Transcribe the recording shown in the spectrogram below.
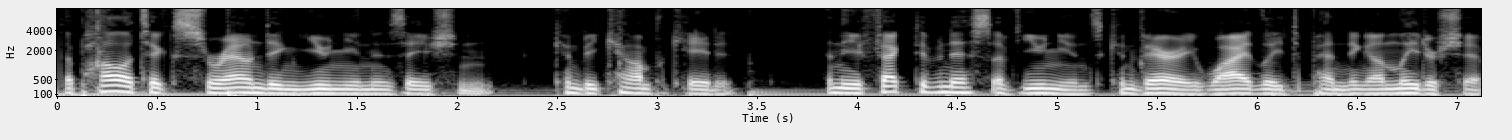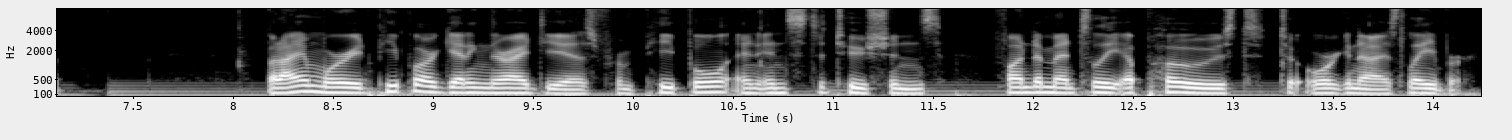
The politics surrounding unionization can be complicated, and the effectiveness of unions can vary widely depending on leadership. But I am worried people are getting their ideas from people and institutions fundamentally opposed to organized labor.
